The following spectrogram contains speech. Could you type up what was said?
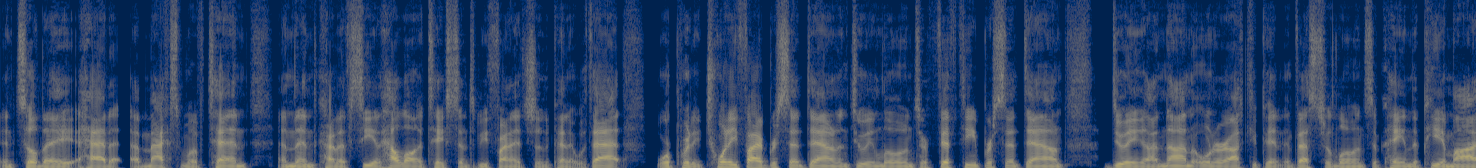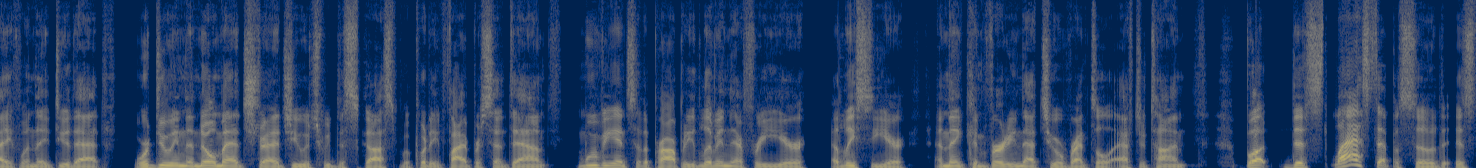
until they had a maximum of 10 and then kind of seeing how long it takes them to be financially independent with that or putting 25% down and doing loans or 15% down doing a non-owner occupant investor loans and paying the PMI when they do that or doing the nomad strategy which we discussed but putting 5% down moving into the property living there for a year at least a year and then converting that to a rental after time. But this last episode is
